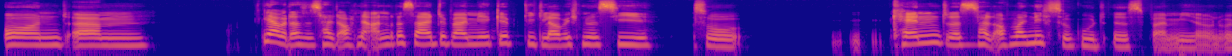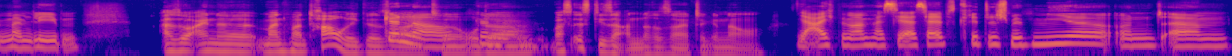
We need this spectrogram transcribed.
Und ähm, ja, aber dass es halt auch eine andere Seite bei mir gibt, die, glaube ich, nur sie so kennt, dass es halt auch mal nicht so gut ist bei mir und in meinem Leben. Also eine manchmal traurige Seite Genau, oder genau. was ist diese andere Seite genau? ja, ich bin manchmal sehr selbstkritisch mit mir und ähm,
